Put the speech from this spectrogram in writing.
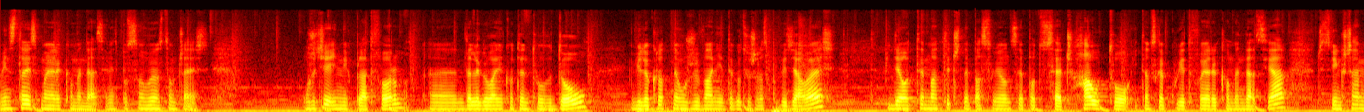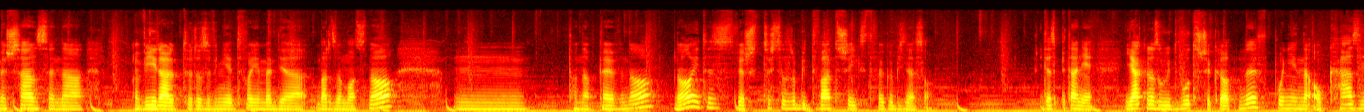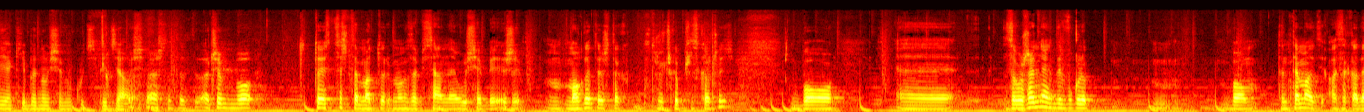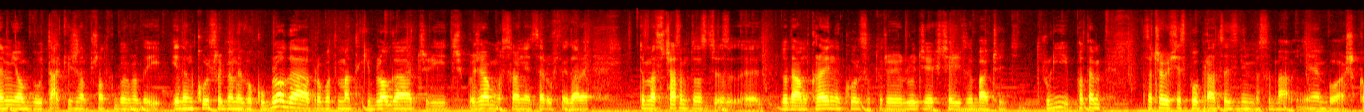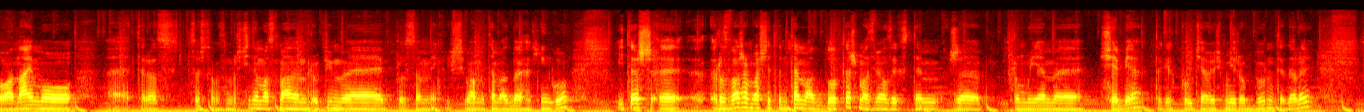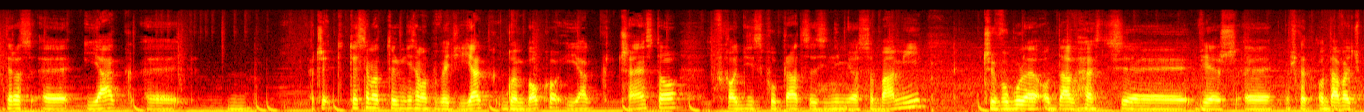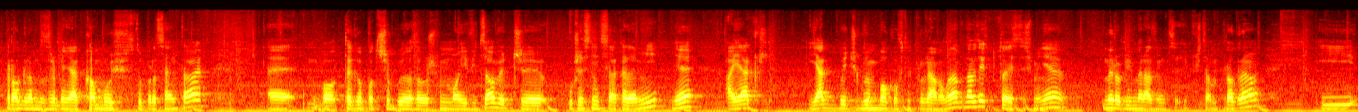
Więc to jest moja rekomendacja. Więc podsumowując tą część, użycie innych platform, e, delegowanie kontentu w dół, wielokrotne używanie tego, co już raz powiedziałeś, wideo tematyczne pasujące pod search, how to i tam skakuje Twoja rekomendacja, czy zwiększamy szanse na viral, który rozwinie Twoje media bardzo mocno, mm, to na pewno, no i to jest, wiesz, coś, co zrobi 2-3x Twojego biznesu. I teraz pytanie, jak rozwój dwu, trzykrotny wpłynie na okazje, jakie będą się wokół Ciebie działy? śmieszne, to, znaczy, bo to jest też temat, który mam zapisany u siebie, że mogę też tak troszeczkę przeskoczyć, bo e, założenia, gdy w ogóle, bo ten temat z Akademią był taki, że na początku był naprawdę jeden kurs robiony wokół bloga, a propos tematyki bloga, czyli trzy poziomy, ustalanie celów i tak. Natomiast z czasem to dodałem kolejny kurs, który ludzie chcieli zobaczyć. Drugi, potem zaczęły się współprace z innymi osobami, nie? Była szkoła najmu, e, teraz coś tam z Marcinem Osmanem robimy, plus tam jakiś mamy temat biohackingu. I też e, rozważam właśnie ten temat, bo też ma związek z tym, że promujemy siebie, tak jak powiedziałeś, Miro Burn i tak dalej. I teraz e, jak znaczy, to jest temat, który nie znam odpowiedzi, jak głęboko i jak często wchodzi w współpracę z innymi osobami, czy w ogóle oddawać, e, wiesz, e, na przykład oddawać program do zrobienia komuś w 100%, e, bo tego potrzebują załóżmy moi widzowie, czy uczestnicy Akademii, nie? A jak, jak być głęboko w tych programach? Bo nawet- jak tutaj jesteśmy, nie? My robimy razem jakiś tam program i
